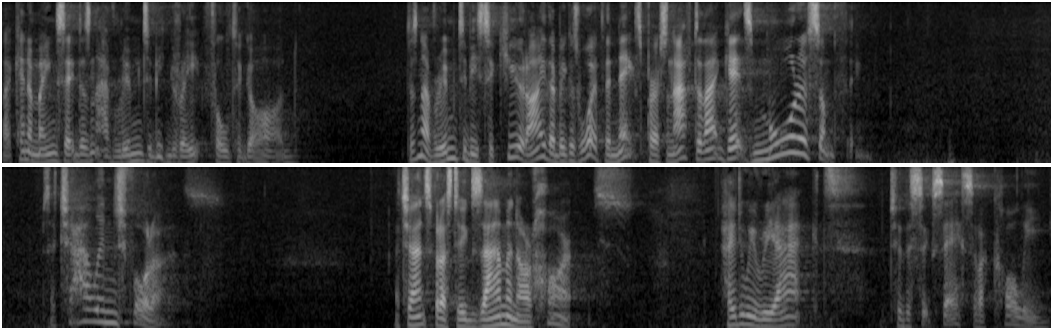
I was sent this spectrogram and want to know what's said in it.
That kind of mindset doesn't have room to be grateful to God. It doesn't have room to be secure either, because what if the next person after that gets more of something? It's a challenge for us, a chance for us to examine our hearts. How do we react to the success of a colleague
